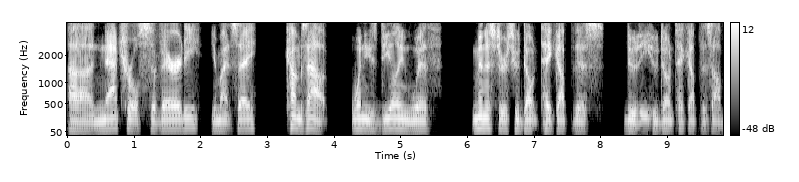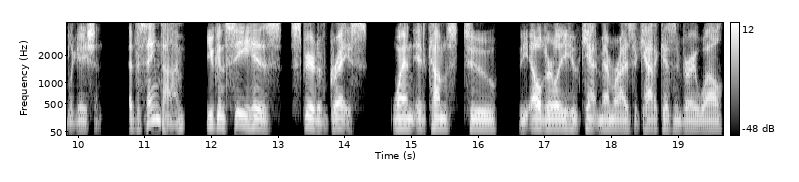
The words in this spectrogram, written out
uh, natural severity, you might say, comes out when he's dealing with ministers who don't take up this duty, who don't take up this obligation. At the same time, you can see his spirit of grace when it comes to the elderly who can't memorize the catechism very well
